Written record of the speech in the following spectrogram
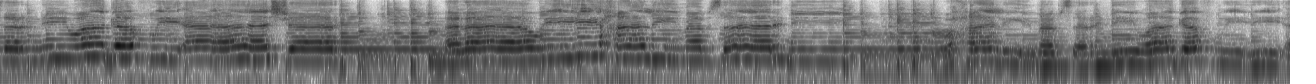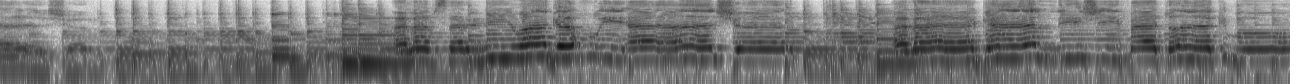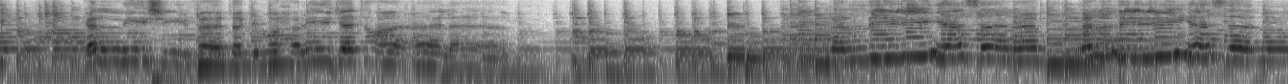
كسرني وقف ويأشر ألاوي حالي ما بسرني وحالي ما بسرني وقف ويأشر ألا بسرني وقف ويأشر ألا عيونك محرجة عالم. للي يا سلام للي يا سلام.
